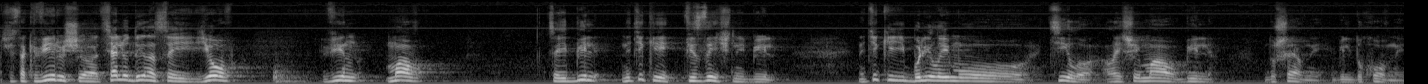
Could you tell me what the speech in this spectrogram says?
щось так вірю, що ця людина, цей Йов, він мав цей біль не тільки фізичний біль, не тільки боліло йому тіло, але ще й мав біль душевний, біль духовний.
